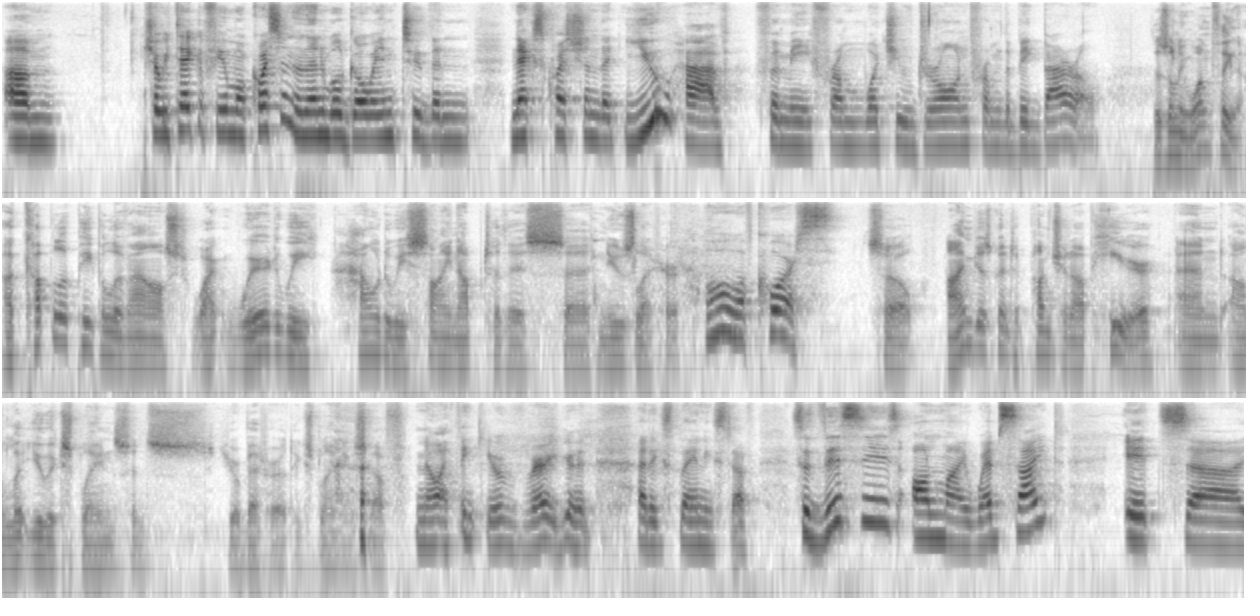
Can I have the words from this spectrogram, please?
Um, shall we take a few more questions and then we'll go into the next question that you have for me from what you've drawn from the big barrel? There's only one thing. A couple of people have asked, why, where do we, how do we sign up to this uh, newsletter? Oh, of course. So I'm just going to punch it up here, and I'll let you explain since you're better at explaining stuff. No, I think you're very good at explaining stuff. So this is on my website. It's uh,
